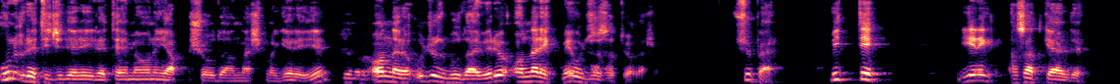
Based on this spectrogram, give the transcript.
un üreticileriyle TMO'nun yapmış olduğu anlaşma gereği onlara ucuz buğday veriyor. Onlar ekmeği ucuza satıyorlar. Süper. Bitti. Yeni hasat geldi.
